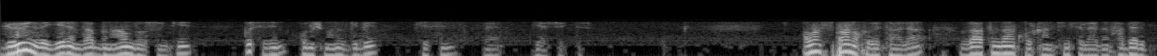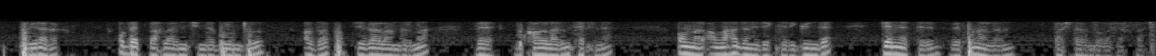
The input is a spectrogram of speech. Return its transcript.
Göğün ve yerin Rabbine andolsun ki bu sizin konuşmanız gibi kesin ve gerçektir. Allah subhanahu ve teala zatından korkan kimselerden haber buyurarak o bedbahtların içinde bulunduğu azap, cezalandırma ve bu kağıların tersine onlar Allah'a dönecekleri günde cennetlerin ve pınarların başlarında olacaklar.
